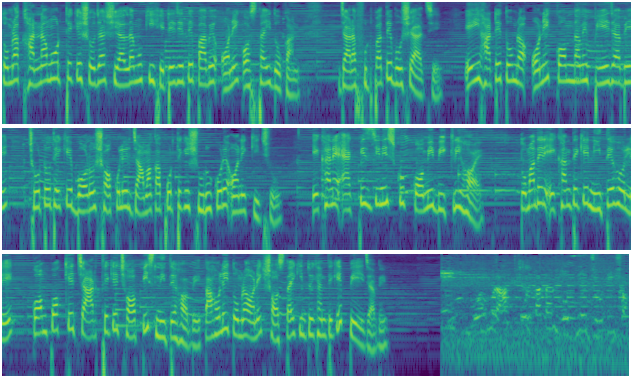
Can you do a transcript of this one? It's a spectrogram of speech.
তোমরা খান্না মোড় থেকে সোজা শিয়ালদামুখী হেঁটে যেতে পাবে অনেক অস্থায়ী দোকান, যারা ফুটপাতে বসে আছে। এই হাটে তোমরা অনেক কম দামে পেয়ে যাবে, ছোট থেকে বড় সকলের জামা কাপড় থেকে শুরু করে অনেক কিছু। এখানে এক পিস জিনিস খুব কমই বিক্রি হয়। তোমাদের এখান থেকে নিতে হলে কমপক্ষে চার থেকে ছ পিস নিতে হবে, তাহলেই তোমরা অনেক সস্তায় কিন্তু এখান থেকে পেয়ে যাবে। বন্ধুরা কলকাতার মধ্যে যদি সব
